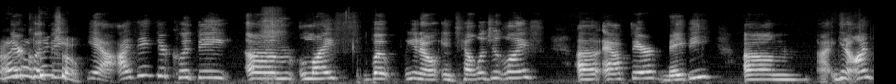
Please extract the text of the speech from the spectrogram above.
I there don't think be so. yeah i think there could be um life but you know intelligent life uh, out there maybe um I, you know i'm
